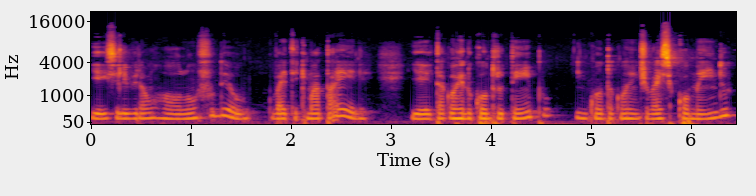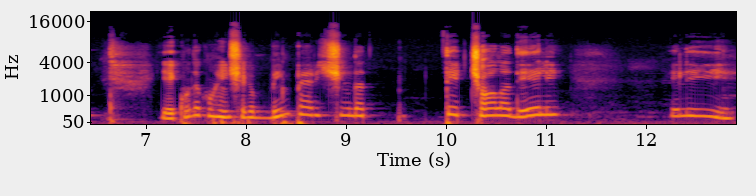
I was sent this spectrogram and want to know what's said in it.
E aí se ele virar um Rollon, fudeu. Vai ter que matar ele. E aí ele tá correndo contra o tempo, enquanto a corrente vai se comendo. E aí quando a corrente chega bem pertinho da techola dele, ele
